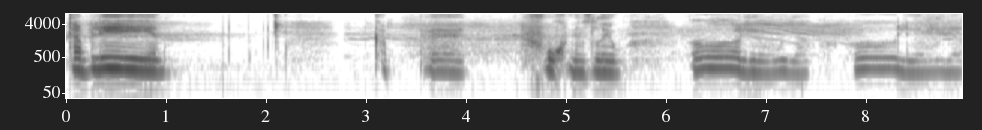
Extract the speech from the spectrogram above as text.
Та блін. Капець. Фух, не злив. Алілуя. Алілуя.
